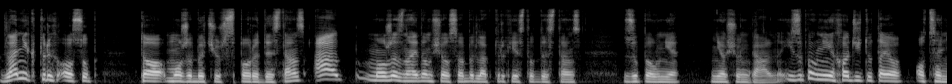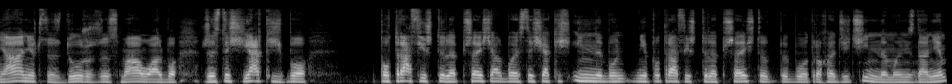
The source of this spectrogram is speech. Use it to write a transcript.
Dla niektórych osób to może być już spory dystans, a może znajdą się osoby, dla których jest to dystans zupełnie nieosiągalny. I zupełnie nie chodzi tutaj o ocenianie, czy to jest dużo, czy to jest mało, albo że jesteś jakiś, bo potrafisz tyle przejść, albo jesteś jakiś inny, bo nie potrafisz tyle przejść, to by było trochę dziecinne moim zdaniem.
